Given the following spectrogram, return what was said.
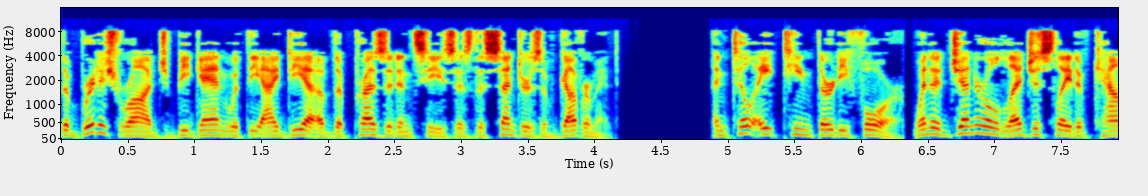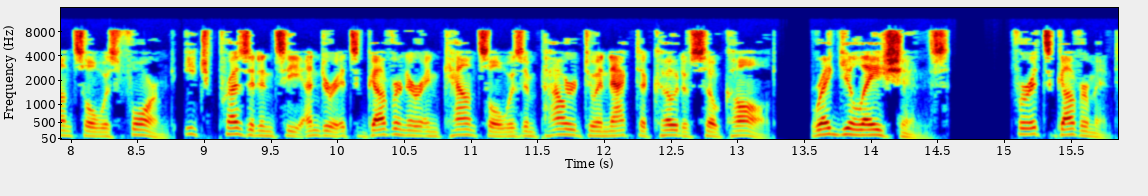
The British Raj began with the idea of the presidencies as the centres of government. Until 1834, when a general legislative council was formed, each presidency under its governor and council was empowered to enact a code of so-called regulations for its government.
